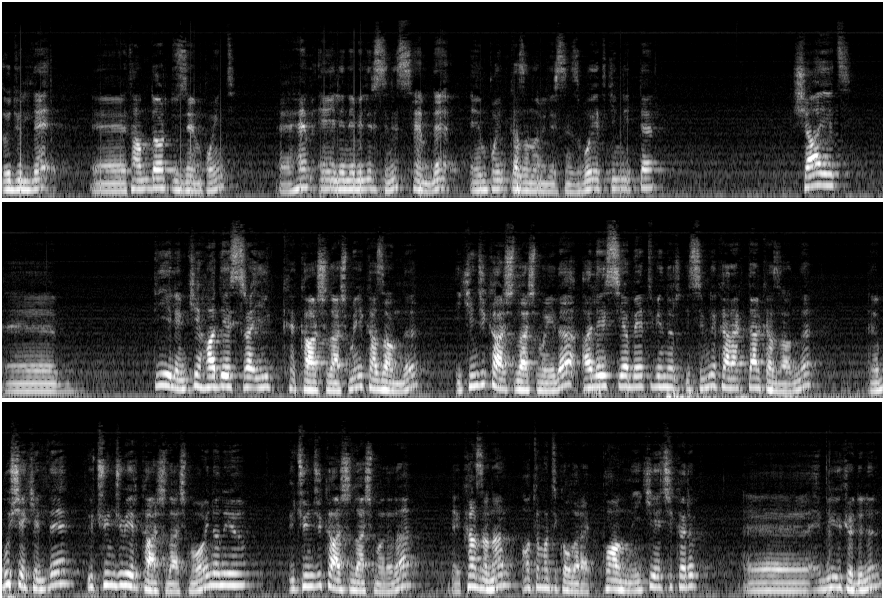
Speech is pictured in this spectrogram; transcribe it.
Ödülde e, tam 400 M point. E, hem eğlenebilirsiniz hem de M point kazanabilirsiniz bu etkinlikte. Şayet e, diyelim ki Hadesra ilk karşılaşmayı kazandı. İkinci karşılaşmayı da Alessia Bedwinner isimli karakter kazandı. Bu şekilde üçüncü bir karşılaşma oynanıyor. Üçüncü karşılaşmada da e, kazanan otomatik olarak puanını ikiye çıkarıp e, büyük ödülün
